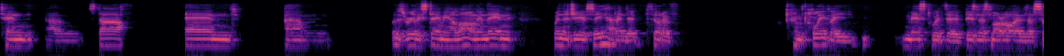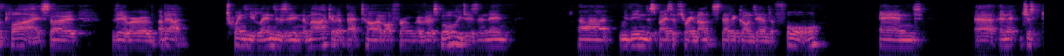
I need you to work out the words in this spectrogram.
ten um, staff, and um, was really steaming along. And then when the GFC happened, it sort of completely messed with the business model and the supply. So there were about 20 lenders in the market at that time offering reverse mortgages. And then uh, within the space of three months, that had gone down to four. And uh, and it just,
